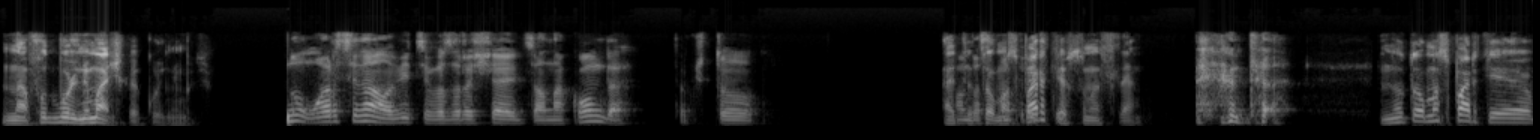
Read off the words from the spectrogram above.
На футбольный матч какой-нибудь. Ну, у Арсенала, видите, возвращается Анаконда, так что... А это Томас смотреть... Партия, в смысле? Да. Но Томас Партия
